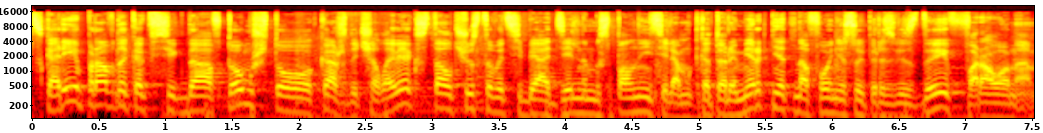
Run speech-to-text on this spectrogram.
Скорее, правда, как всегда, в том, что каждый человек стал чувствовать себя отдельным исполнителем, который меркнет на фоне суперзвезды фараона.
